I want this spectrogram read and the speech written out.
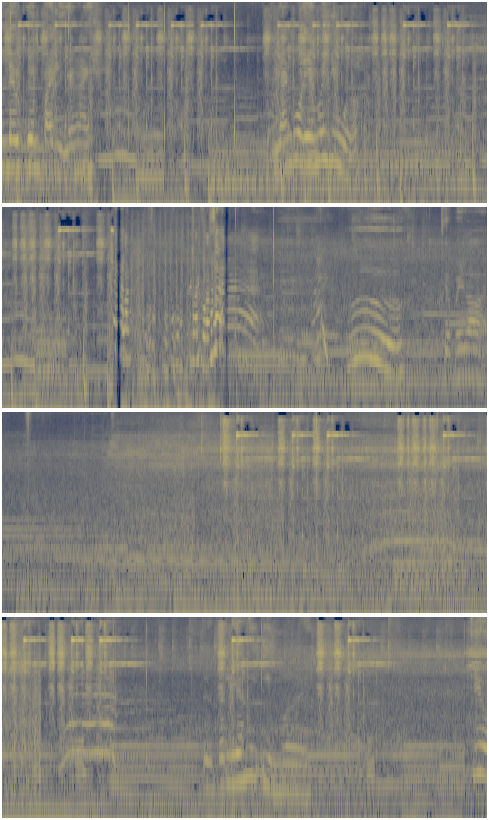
มันเร็วเกินไปหรือยังไงงั้นตัวเองไม่อยู่เหรอเออเกือบไม่รอดเลี้ยงให้อิ่มเลยจิ้ว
